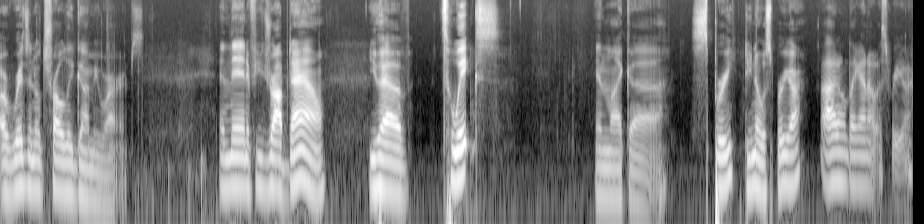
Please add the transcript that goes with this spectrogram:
original Trolli gummy worms. And then if you drop down, you have Twix and like uh Spree. Do you know what Spree are? I don't think I know what Spree are.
